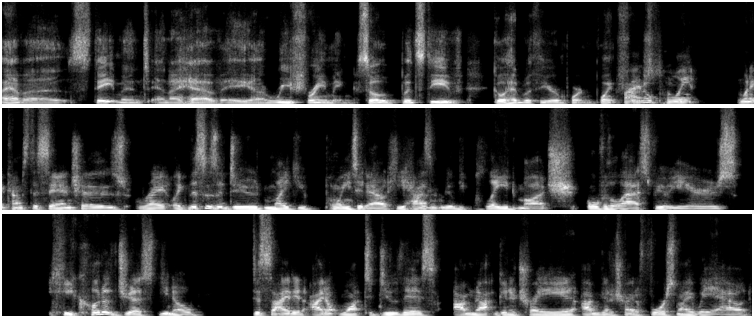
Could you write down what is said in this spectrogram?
I have a statement, and I have a, a uh, reframing. So, but Steve, go ahead with your important point. Final first. point when it comes to Sanchez, right? Like this is a dude, Mike, you pointed out, he hasn't really played much over the last few years. He could have just, you know, decided I don't want to do this. I'm not going to trade. I'm going to try to force my way out.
